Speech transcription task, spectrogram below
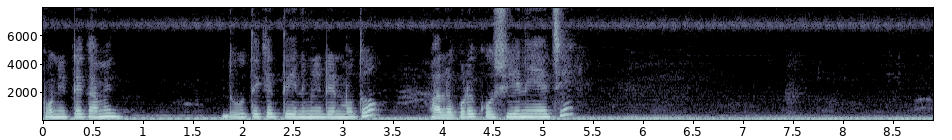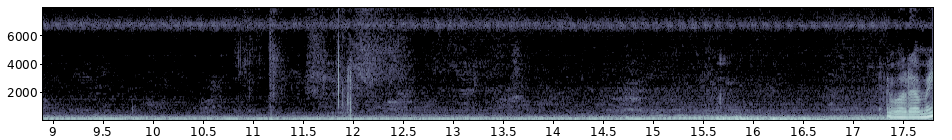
পনিরটাকে আমি দু থেকে তিন মিনিটের মতো ভালো করে কষিয়ে নিয়েছি। এবার আমি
